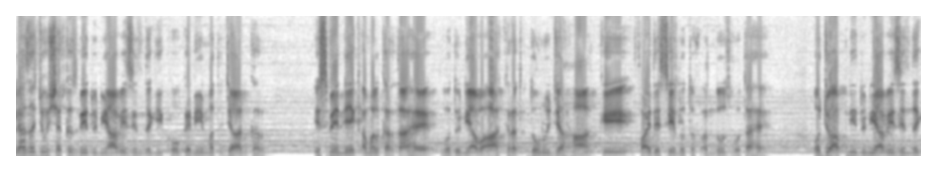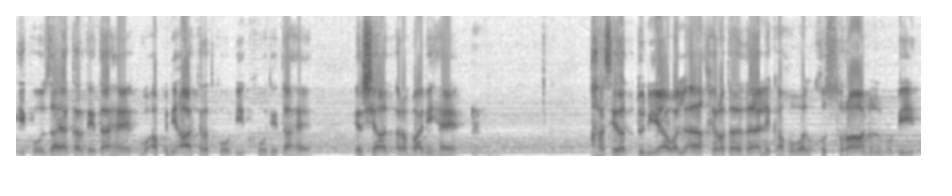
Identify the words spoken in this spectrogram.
لہذا جو شخص بھی دنیاوی زندگی کو غنیمت جان کر اس میں نیک عمل کرتا ہے، وہ دنیا و آخرت دونوں جہاں کے فائدے سے لطف اندوز ہوتا ہے۔ اور جو اپنی دنیاوی زندگی کو ضائع کر دیتا ہے، وہ اپنی آخرت کو بھی کھو دیتا ہے۔ ارشاد ربانی ہے۔ خسرت دنیا والآخرت ذالک هو الخسران المبین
